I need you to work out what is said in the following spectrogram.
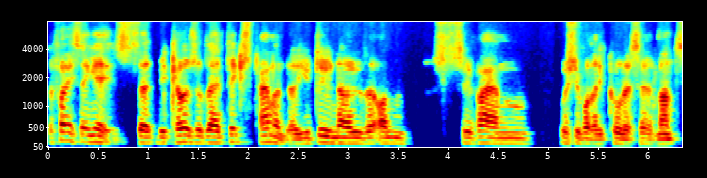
the funny thing is that because of their fixed calendar, you do know that on Sivan, which is what they call their third month,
